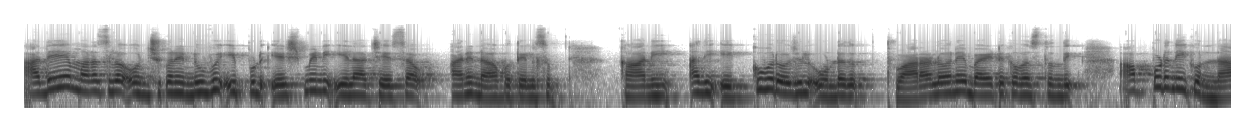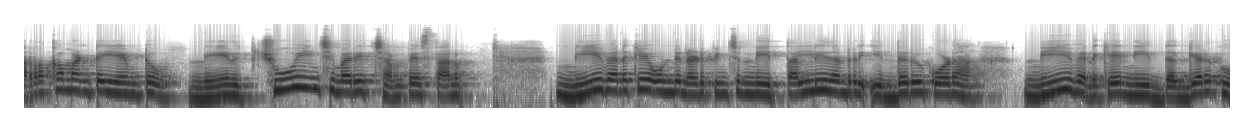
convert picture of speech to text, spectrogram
అదే మనసులో ఉంచుకొని నువ్వు ఇప్పుడు యష్మిని ఇలా చేశావు అని నాకు తెలుసు. కానీ అది ఎక్కువ రోజులు ఉండదు. త్వరలోనే బయటకు వస్తుంది. అప్పుడు నీకు నరకం అంటే ఏమిటో నేను చూయించి మరీ చంపేస్తాను. నీ వెనకే ఉండి నడిపించిన నీ తల్లిదండ్రి ఇద్దరూ కూడా నీ వెనకే నీ దగ్గరకు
